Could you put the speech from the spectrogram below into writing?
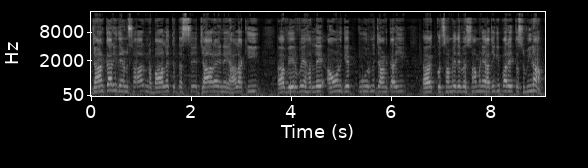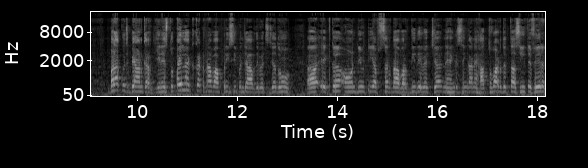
ਜਾਣਕਾਰੀ ਦੇ ਅਨੁਸਾਰ ਨਾਬਾਲਗ ਦੱਸੇ ਜਾ ਰਹੇ ਨੇ। ਹਾਲਾਂਕਿ ਵੇਰਵੇ ਹੱਲੇ ਆਉਣਗੇ, ਪੂਰਨ ਜਾਣਕਾਰੀ ਕੁਝ ਸਮੇਂ ਦੇ ਵਿੱਚ ਸਾਹਮਣੇ ਆ ਜਾਏਗੀ, ਪਰ ਇਹ ਤਸਵੀਰਾਂ ਬੜਾ ਕੁਝ ਬਿਆਨ ਕਰਦੀਆਂ ਨੇ। ਇਸ ਤੋਂ ਪਹਿਲਾਂ ਇੱਕ ਘਟਨਾ ਵਾਪਰੀ ਸੀ ਪੰਜਾਬ ਦੇ ਵਿੱਚ, ਜਦੋਂ ਇੱਕ ਔਨ ਡਿਊਟੀ ਅਫਸਰ ਦਾ ਵਰਦੀ ਦੇ ਵਿੱਚ ਨਿਹੰਗ ਸਿੰਘਾਂ ਨੇ ਹੱਥ ਵੜ ਦਿੱਤਾ ਸੀ ਤੇ ਫਿਰ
